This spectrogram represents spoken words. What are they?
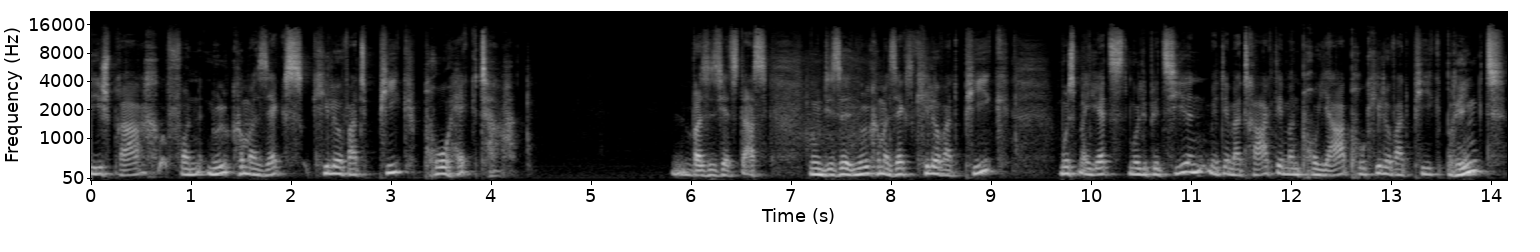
die sprach von 0,6 Kilowatt Peak pro Hektar. Was ist jetzt das? Nun, diese 0,6 Kilowatt Peak muss man jetzt multiplizieren mit dem Ertrag, den man pro Jahr pro Kilowatt Peak bringt.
